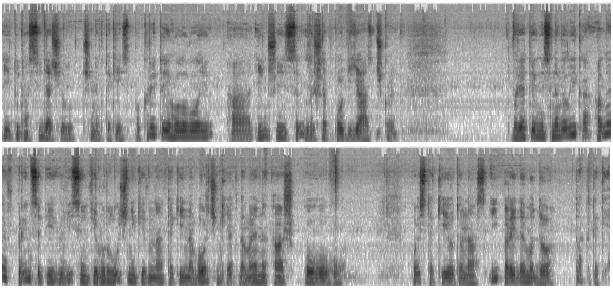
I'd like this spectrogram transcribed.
І тут у нас сидячий лучник такий з покритою головою, а інший з лише пов'язочкою. Варіативність невелика, але в принципі 8 фігур лучників на такий наборчик, як на мене, аж ого-го. Ось такі от у нас. І перейдемо до тактики.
